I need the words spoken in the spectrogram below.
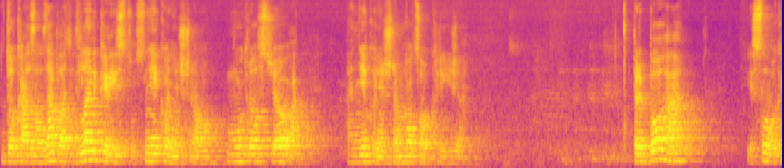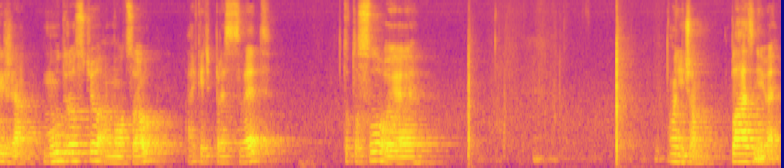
dokázal zaplatiť len Kristus nekonečnou múdrosťou a, a nekonečnou mocou kríža. Pre Boha je slovo kríža múdrosťou a mocou, aj keď pre svet toto slovo je o ničom, bláznivé.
